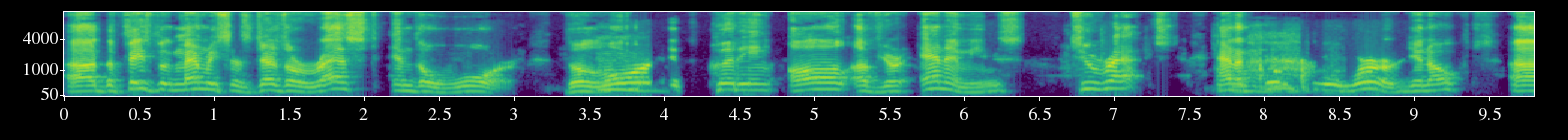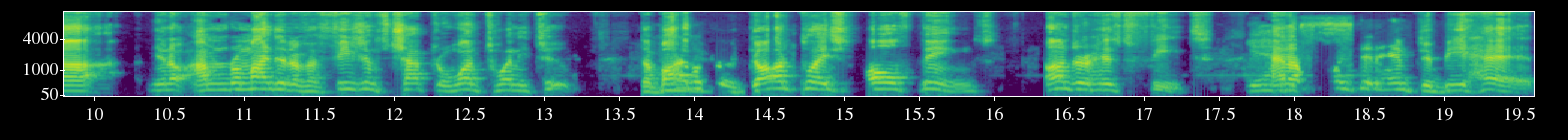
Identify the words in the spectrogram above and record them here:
Uh, the Facebook memory says there's a rest in the war. The mm. Lord is putting all of your enemies to rest. And according to your word, you know, uh, you know, I'm reminded of Ephesians chapter 1, 22. The Bible mm. says God placed all things under his feet yes. and appointed him to be head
